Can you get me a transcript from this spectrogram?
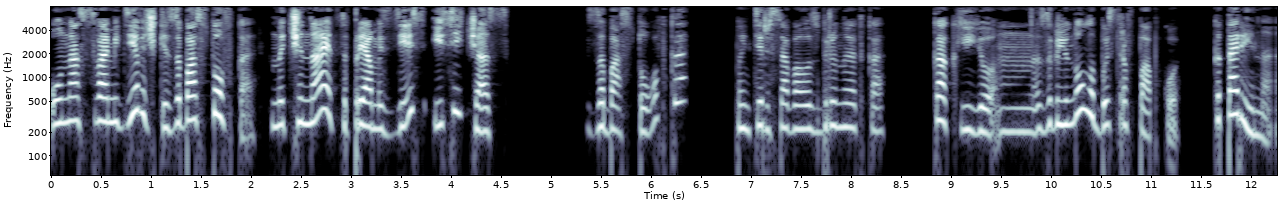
У нас с вами, девочки, забастовка. Начинается прямо здесь и сейчас. Забастовка? Поинтересовалась брюнетка. Как ее? Заглянула быстро в папку. Катарина.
